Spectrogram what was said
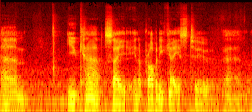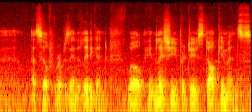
um, you can't say in a property case to uh, a self-represented litigant, well, unless you produce documents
